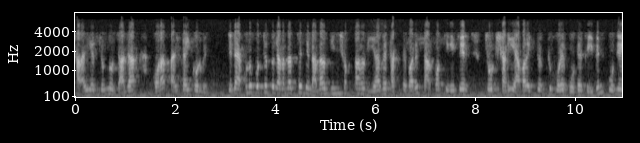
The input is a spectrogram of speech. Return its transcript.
সারাইয়ের জন্য যা যা করার তাই তাই করবেন। যেটা এখনও পর্যন্ত জানা যাচ্ছে যে নাদাল তিন সপ্তাহ রিহাবে থাকতে পারে, তারপর তিনি ফের চোট সারিয়ে আবার একটু একটু করে কোর্টে ফিরবেন। কোর্টে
